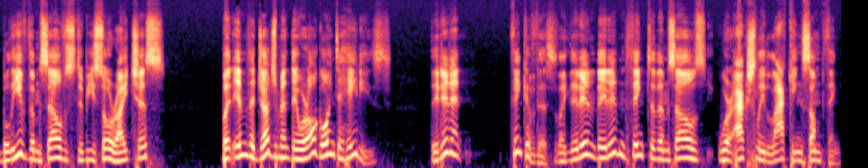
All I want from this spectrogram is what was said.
believed themselves to be so righteous, but in the judgment they were all going to Hades. They didn't think of this. Like they didn't they didn't think to themselves we're actually lacking something.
